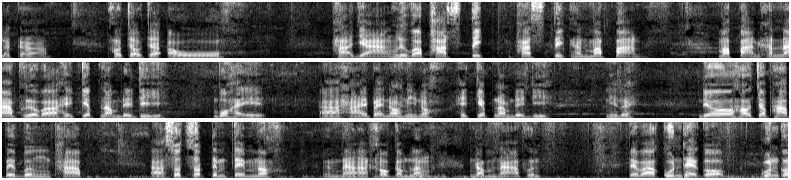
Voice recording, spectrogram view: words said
แล้วก็เขาเจ้าจะเอาผ่ายางหรือว่าพลาสติกพลาสติกหันมาป่าน มาป่านคันนาเพื่อว่าให้เก็บน้ำได้ดีบ่ให้อ่าหายไปเนาะนี่เนาะให้เก็บน้ำได้ดี นี่เลย เดี๋ยวเขาจะพาไปเบิ่งภาพอ่าสดๆเต็มๆเนาะนาเขากำลัง ดำนาพุ่นแต่ว่ากุนแท้ก็กุนก็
